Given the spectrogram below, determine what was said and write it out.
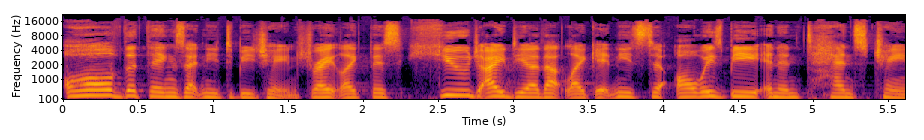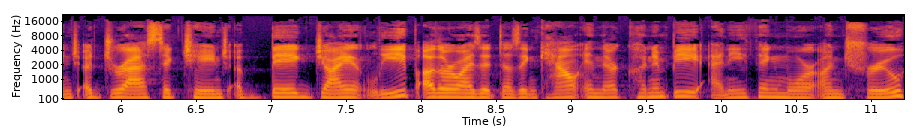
all the things that need to be changed, right? Like this huge idea that like it needs to always be an intense change, a drastic change, a big giant leap. Otherwise, it doesn't count. And there couldn't be anything more untrue.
